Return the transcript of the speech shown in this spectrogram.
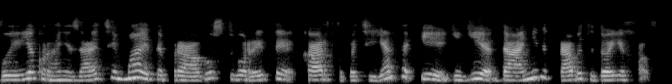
ви, як організація, маєте право створити картку пацієнта і її дані відправити до eHealth.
